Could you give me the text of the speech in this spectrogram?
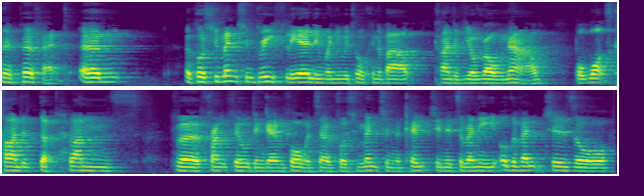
No, perfect. Um, of course, you mentioned briefly earlier when you were talking about kind of your role now, but what's kind of the plans for Frank Fielding going forward? So, of course, you mentioned the coaching. Is there any other ventures or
